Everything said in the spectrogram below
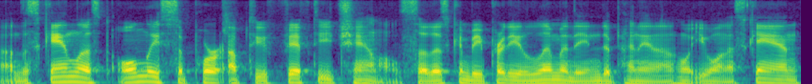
Uh, the scan list only support up to 50 channels, so this can be pretty limiting depending on what you want to scan.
